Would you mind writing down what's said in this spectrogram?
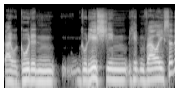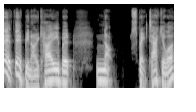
They were good and goodish in Hidden Valley. So they've they've been okay, but not spectacular.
